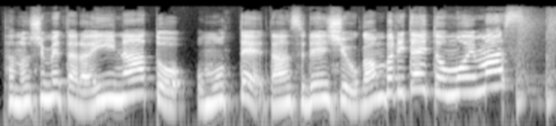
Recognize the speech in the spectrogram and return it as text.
楽しめたらいいなと思ってダンス練習を頑張りたいと思います。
